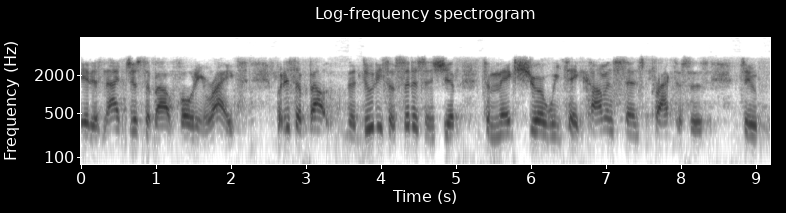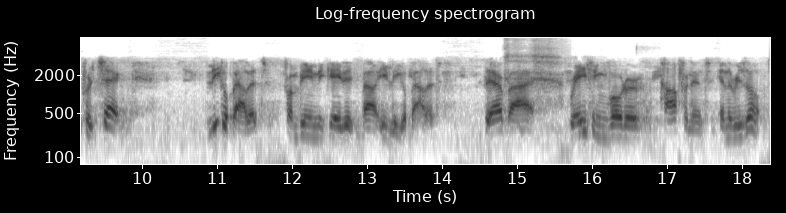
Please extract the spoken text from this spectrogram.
it is not just about voting rights, but it's about the duties of citizenship to make sure we take common sense practices to protect legal ballots from being negated by illegal ballots, thereby raising voter confidence in the results.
